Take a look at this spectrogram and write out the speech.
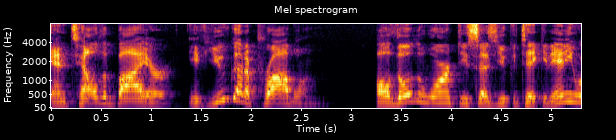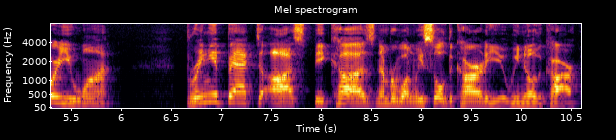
and tell the buyer if you've got a problem, although the warranty says you can take it anywhere you want, bring it back to us because number one, we sold the car to you, we know the car.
